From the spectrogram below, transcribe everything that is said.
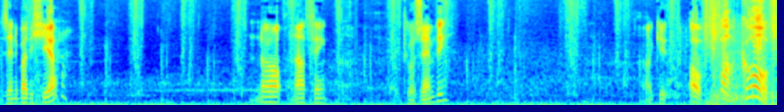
Is anybody here? No, nothing. It was empty. Okay. Oh, fuck off!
